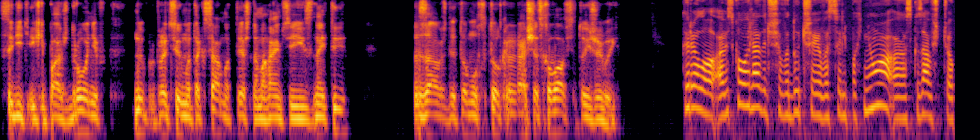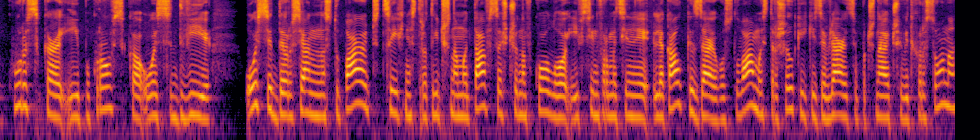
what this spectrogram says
сидить екіпаж дронів. Ми працюємо так само, теж намагаємося їх знайти завжди. Тому хто краще сховався, той живий. Кирило, а військовий глядач, ведучий Василь Пахньо е, сказав, що Курська і Покровська ось дві осі, де росіяни наступають. Це їхня стратегічна мета. Все, що навколо, і всі інформаційні лякалки, за його словами, страшилки, які з'являються починаючи від Херсона,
